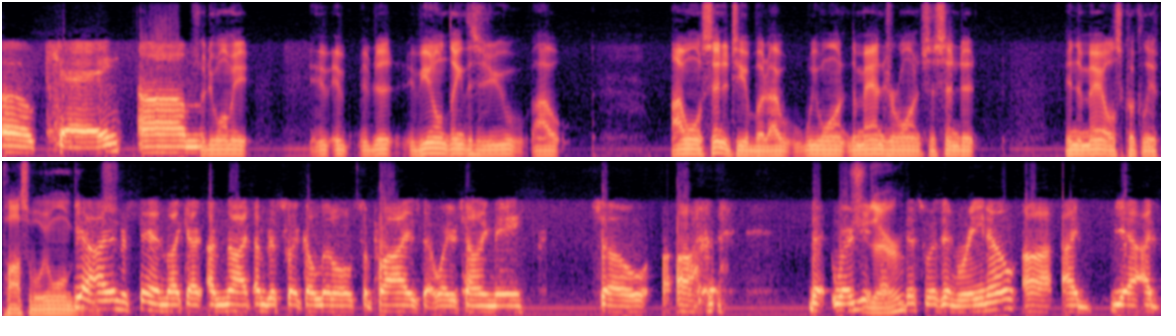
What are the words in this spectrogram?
Okay. Um, So do you want me? If if, if, if you don't think this is you, I I won't send it to you. But I we want the manager wants to send it in the mail as quickly as possible. We won't. Be, yeah, I understand. Like, I, I'm not. I'm just like a little surprised at what you're telling me. So, uh, that, where you, there? this was in Reno. Uh, I yeah. I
